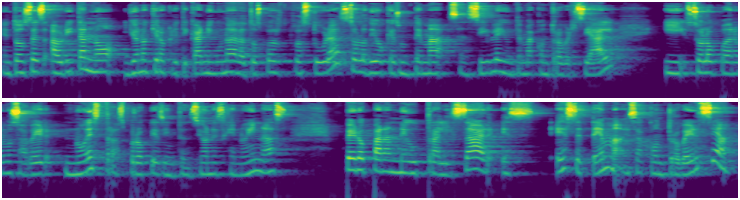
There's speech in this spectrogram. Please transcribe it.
Entonces, ahorita no, yo no quiero criticar ninguna de las dos posturas, solo digo que es un tema sensible y un tema controversial y solo podremos saber nuestras propias intenciones genuinas, pero para neutralizar ese tema, esa controversia,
